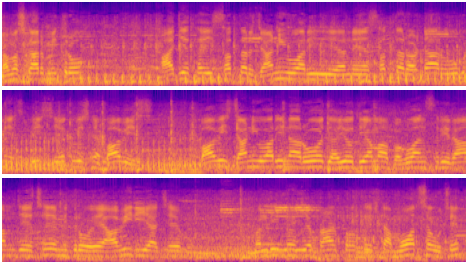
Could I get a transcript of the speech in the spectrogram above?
નમસ્કાર મિત્રો. આજે થઈ સત્તર જાન્યુઆરી અને સત્તર અઢાર ઓગણીસ વીસ એકવીસ ને બાવીસ. બાવીસ જાન્યુઆરીના રોજ અયોધ્યામાં ભગવાન શ્રી રામ જે છે મિત્રો એ આવી રહ્યા છે. મંદિરનો જે પ્રાણ પ્રતિષ્ઠા મહોત્સવ છે.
